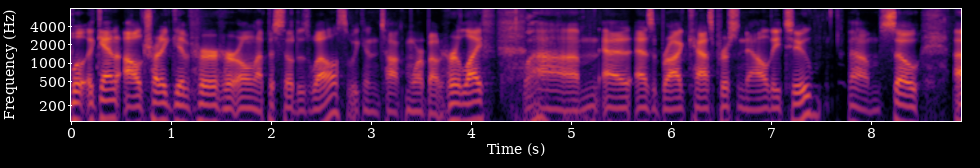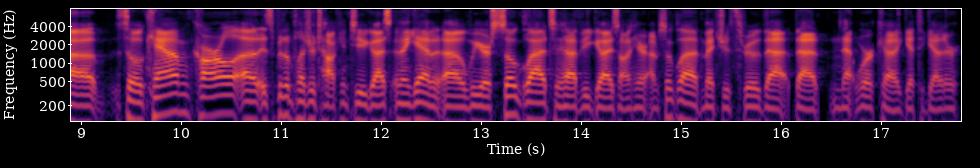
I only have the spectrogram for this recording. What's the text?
well, again, I'll try to give her her own episode as well, so we can talk more about her life Wow. um, as, as a broadcast personality too. Um, so, uh, so Cam, Carl, uh, it's been a pleasure talking to you guys, and again, uh, we are so glad to have you guys on here. I'm so glad I've met you through that that network uh, get together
